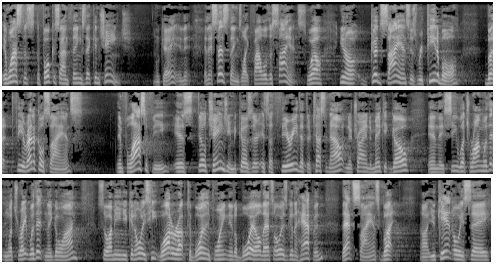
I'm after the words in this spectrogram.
It wants us to focus on things that can change. Okay? And it, and it says things like follow the science. Well, you know, good science is repeatable, but theoretical science in philosophy is still changing because it's a theory that they're testing out and they're trying to make it go and they see what's wrong with it and what's right with it and they go on. So, I mean, you can always heat water up to boiling point and it'll boil. That's always going to happen. That's science. But uh, you can't always say,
